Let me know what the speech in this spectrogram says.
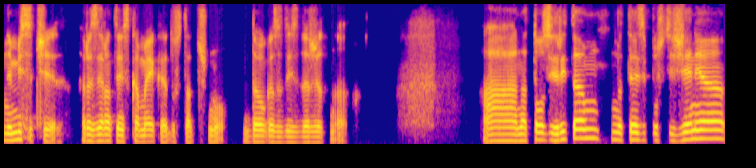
не мисля, че резервната им скамейка е достатъчно дълга, за да издържат на, а, на този ритъм, на тези постижения.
